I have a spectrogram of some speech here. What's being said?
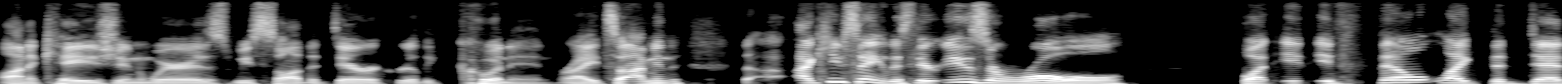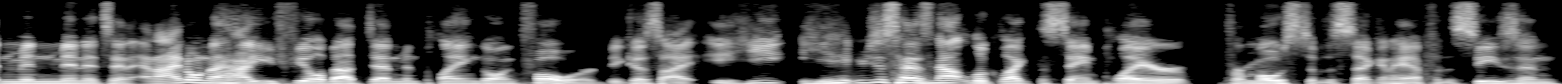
on occasion, whereas we saw that Derrick really couldn't, right? So I mean, I keep saying this: there is a role, but it, it felt like the Dedmon minutes, and, and I don't know how you feel about Dedmon playing going forward because I he he just has not looked like the same player for most of the second half of the season,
